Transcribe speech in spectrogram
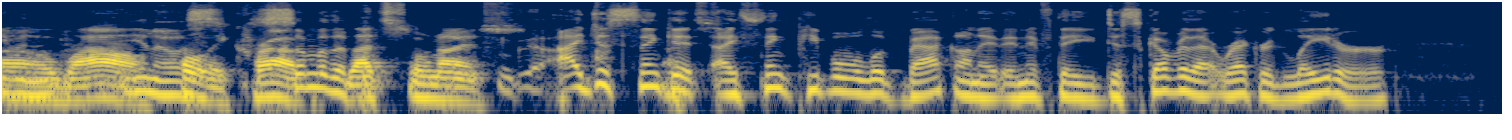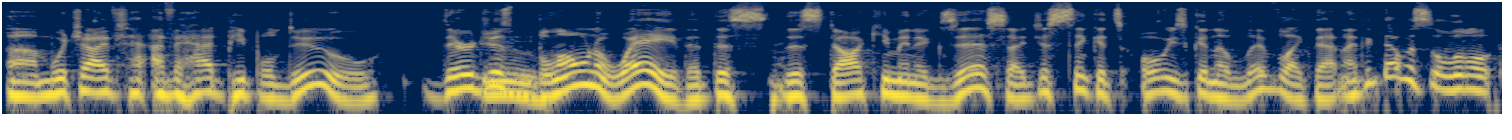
oh wow! you know holy crap! some of the that's so nice. I just think it. I think people will look back on it, and if they discover that record later, um, which I've I've had people do, they're just Mm. blown away that this this document exists. I just think it's always going to live like that, and I think that was a little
